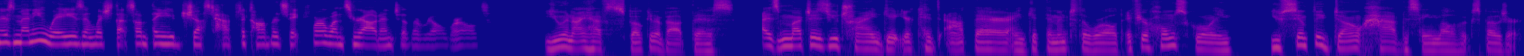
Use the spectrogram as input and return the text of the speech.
there's many ways in which that's something you just have to compensate for once you're out into the real world. You and I have spoken about this. As much as you try and get your kids out there and get them into the world, if you're homeschooling, you simply don't have the same level of exposure.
